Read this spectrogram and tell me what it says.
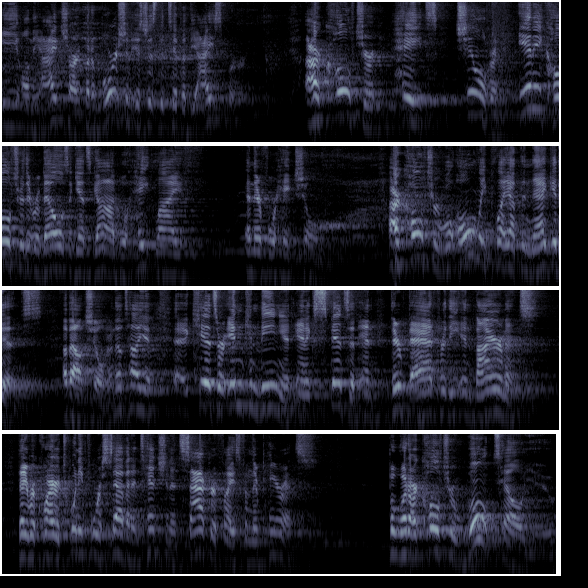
E on the eye chart, but abortion is just the tip of the iceberg. Our culture hates children. Any culture that rebels against God will hate life and therefore hate children. Our culture will only play up the negatives about children. They'll tell you uh, kids are inconvenient and expensive and they're bad for the environment. They require 24 7 attention and sacrifice from their parents. But what our culture won't tell you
